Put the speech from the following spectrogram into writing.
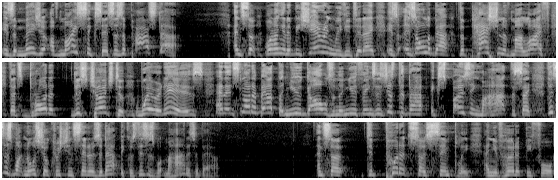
is a measure of my success as a pastor. And so, what I'm going to be sharing with you today is, is all about the passion of my life that's brought it, this church to where it is. And it's not about the new goals and the new things, it's just about exposing my heart to say, this is what North Shore Christian Center is about because this is what my heart is about. And so, to put it so simply, and you've heard it before,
